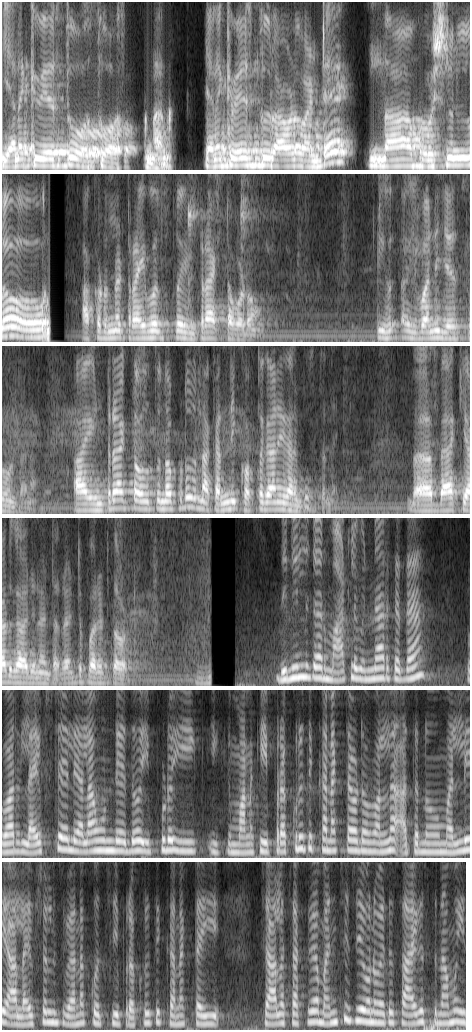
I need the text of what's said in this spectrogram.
వెనక్కి వేస్తూ వస్తూ వస్తున్నాను. వెనక్కి వేస్తూ రావడం అంటే నా ప్రొఫెషన్లో అక్కడున్న ట్రైబల్స్తో ఇంటరాక్ట్ అవ్వడం. ఇవన్నీ చేస్తూ ఉంటాను. ఆ ఇంటరాక్ట్ అవుతున్నప్పుడు నాకు అన్ని కొత్తగానే కనిపిస్తున్నాయి. బ్యాక్ యార్డ్ గార్డెన్ అంటారు అంటే పర్యట తోట. దినీల్ గారు మాటలు విన్నారు కదా వారి లైఫ్ స్టైల్ ఎలా ఉండేదో ఇప్పుడు ఈ మనకి ఈ ప్రకృతికి కనెక్ట్ అవ్వడం వల్ల అతను మళ్ళీ ఆ లైఫ్ స్టైల్ నుంచి వెనక్కి వచ్చి ప్రకృతికి కనెక్ట్ అయ్యి చాలా చక్కగా మంచి జీవనం అయితే సాగిస్తున్నాము. ఈ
